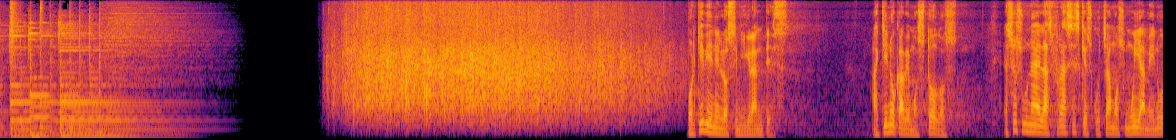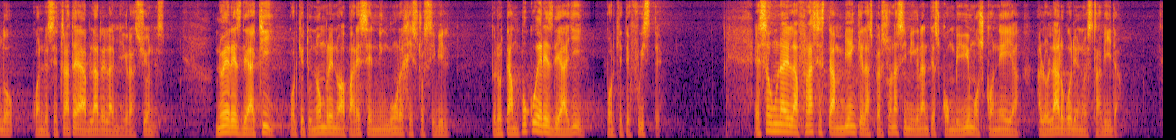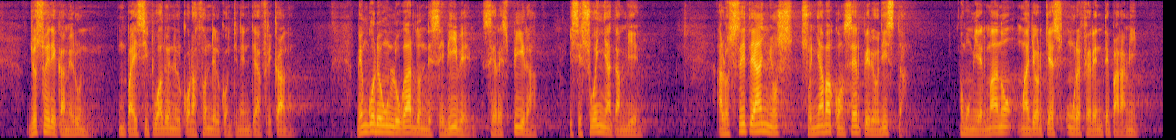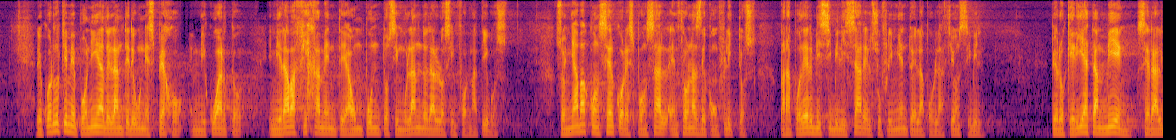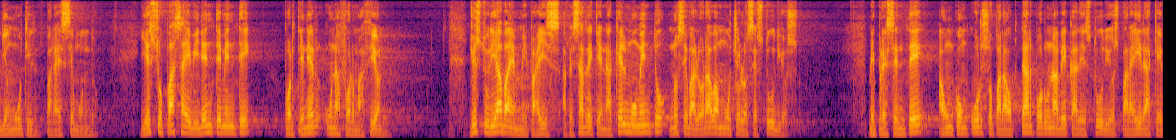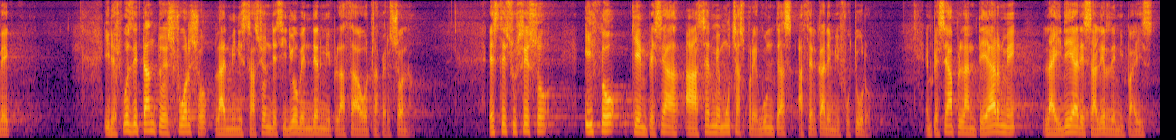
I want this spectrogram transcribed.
¿Por qué vienen los inmigrantes? Aquí no cabemos todos. Eso es una de las frases que escuchamos muy a menudo cuando se trata de hablar de las migraciones. No eres de aquí porque tu nombre no aparece en ningún registro civil, pero tampoco eres de allí porque te fuiste. Esa es una de las frases también que las personas inmigrantes convivimos con ella a lo largo de nuestra vida. Yo soy de Camerún, un país situado en el corazón del continente africano. Vengo de un lugar donde se vive, se respira y se sueña también. A los siete años soñaba con ser periodista, como mi hermano mayor que es un referente para mí. Recuerdo que me ponía delante de un espejo en mi cuarto y miraba fijamente a un punto simulando dar los informativos. Soñaba con ser corresponsal en zonas de conflictos para poder visibilizar el sufrimiento de la población civil pero quería también ser alguien útil para ese mundo. Y eso pasa evidentemente por tener una formación. Yo estudiaba en mi país, a pesar de que en aquel momento no se valoraban mucho los estudios. Me presenté a un concurso para optar por una beca de estudios para ir a Quebec. Y después de tanto esfuerzo, la administración decidió vender mi plaza a otra persona. Este suceso hizo que empecé a, hacerme muchas preguntas acerca de mi futuro. Empecé a plantearme la idea de salir de mi país.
